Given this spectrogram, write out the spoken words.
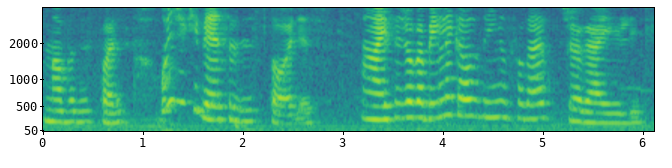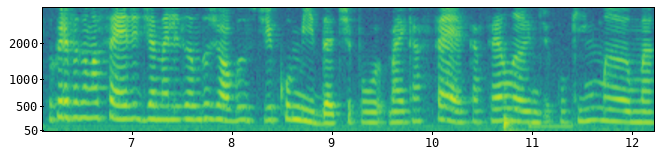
Novas histórias. Onde que vê essas histórias? Ah, esse jogo é bem legalzinho, saudades de jogar ele. Eu queria fazer uma série de analisando jogos de comida, tipo My Café, Café Land, Cooking Mama,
